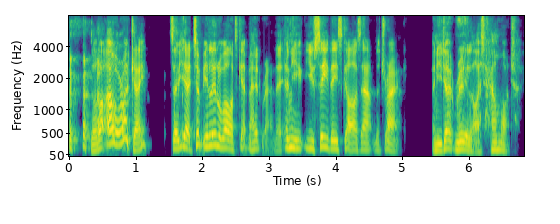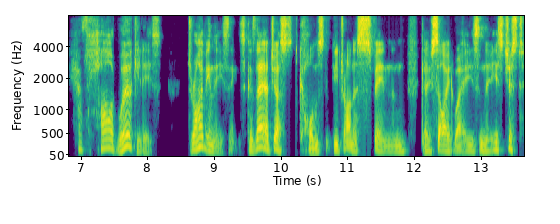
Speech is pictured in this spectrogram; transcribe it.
was like, "Oh, okay." So yeah, it took me a little while to get my head around it. And you you see these cars out in the track, and you don't realise how much how hard work it is driving these things because they are just constantly trying to spin and go sideways, and it's just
